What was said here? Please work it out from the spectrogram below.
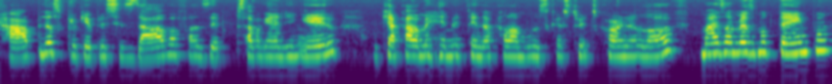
rápidas, porque precisava fazer, precisava ganhar dinheiro, o que acaba me remetendo àquela música Street Corner Love, mas ao mesmo tempo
